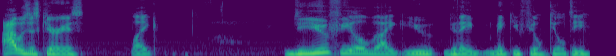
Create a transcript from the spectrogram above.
I was just curious, like, do you feel like you do they make you feel guilty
